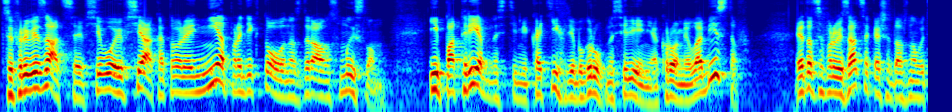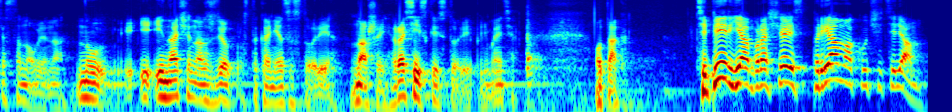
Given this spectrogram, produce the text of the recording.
Цифровизация всего и вся, которая не продиктована здравым смыслом и потребностями каких-либо групп населения, кроме лоббистов, эта цифровизация, конечно, должна быть остановлена. Ну, и, иначе нас ждет просто конец истории, нашей, российской истории, понимаете? Вот так. Теперь я обращаюсь прямо к учителям.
